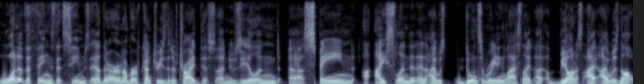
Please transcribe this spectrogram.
One of the things that seems now there are a number of countries that have tried this: uh, New Zealand, uh, yeah. Spain, uh, Iceland, and, and I was doing some reading last night. I'll be honest, I, I was not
